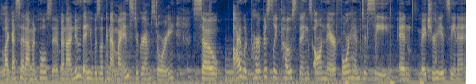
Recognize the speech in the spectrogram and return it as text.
like I said, I'm impulsive, and I knew that he was looking at my Instagram story, so I would purposely post things on there for him to see and make sure he had seen it.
